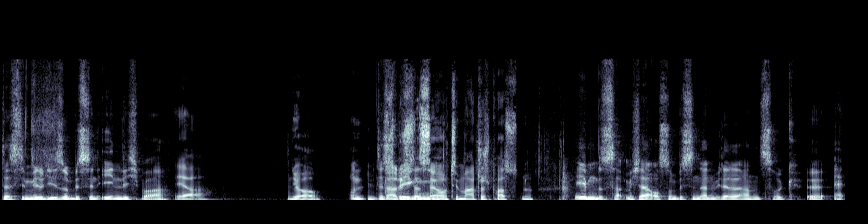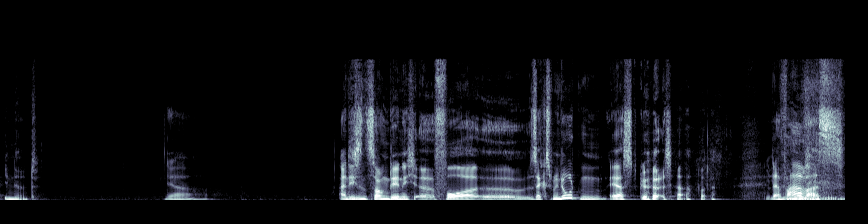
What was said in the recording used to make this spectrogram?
Dass die Melodie so ein bisschen ähnlich war. ja. Ja. Und Deswegen- dadurch, dass er auch thematisch passt, ne? Eben, das hat mich ja auch so ein bisschen dann wieder daran zurück äh, erinnert. Ja. An diesen Song, den ich äh, vor äh, sechs Minuten erst gehört habe. Da war was.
